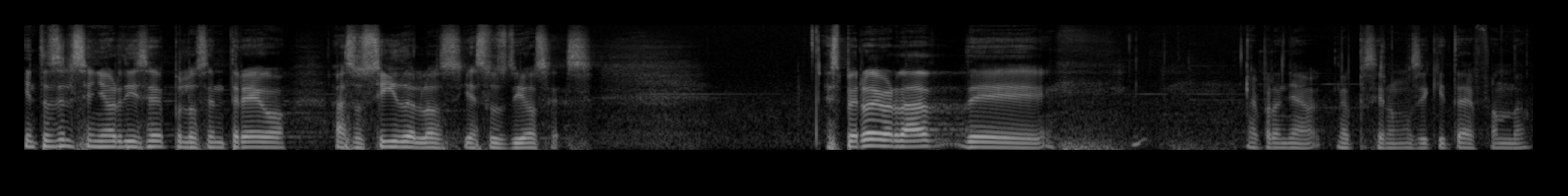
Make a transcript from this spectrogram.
y entonces el Señor dice, pues los entrego a sus ídolos y a sus dioses. Espero de verdad de... perdón, ya me pusieron musiquita de fondo.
